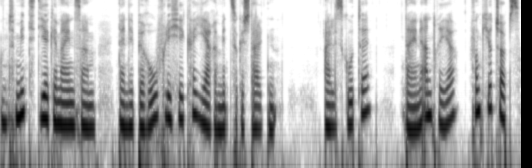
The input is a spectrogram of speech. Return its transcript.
und mit dir gemeinsam deine berufliche Karriere mitzugestalten. Alles Gute, deine Andrea von QJobs.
